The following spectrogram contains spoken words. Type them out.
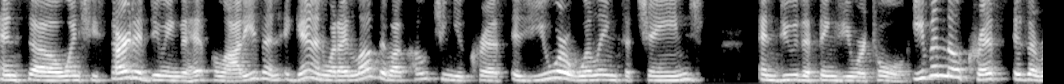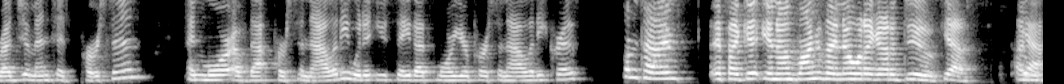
And so when she started doing the HIIT Pilates, and again, what I loved about coaching you, Chris, is you were willing to change and do the things you were told. Even though Chris is a regimented person and more of that personality, wouldn't you say that's more your personality, Chris? Sometimes, if I get, you know, as long as I know what I got to do, yes. I yeah.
